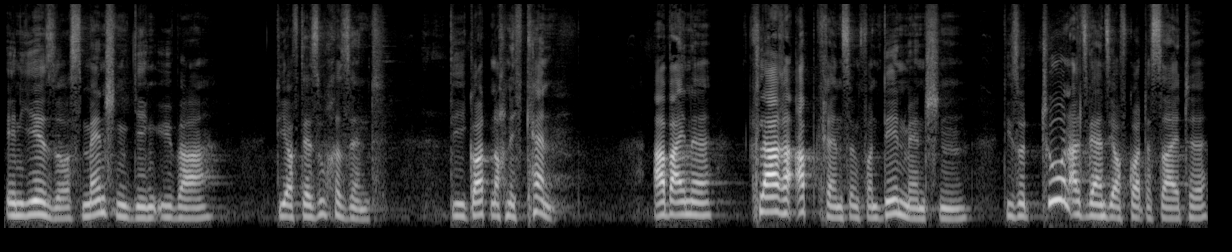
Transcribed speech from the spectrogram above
in Jesus Menschen gegenüber, die auf der Suche sind, die Gott noch nicht kennen. Aber eine klare Abgrenzung von den Menschen, die so tun, als wären sie auf Gottes Seite,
